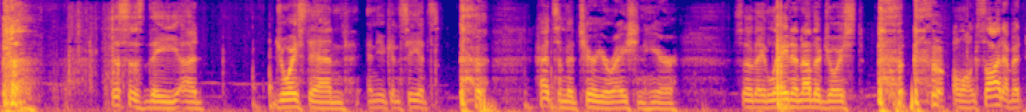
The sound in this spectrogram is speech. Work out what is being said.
this is the uh, joist end, and you can see it's had some deterioration here. So they laid another joist alongside of it.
